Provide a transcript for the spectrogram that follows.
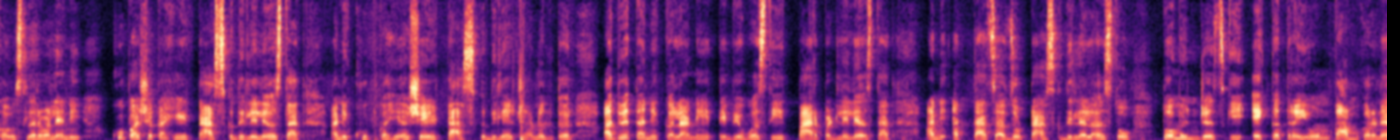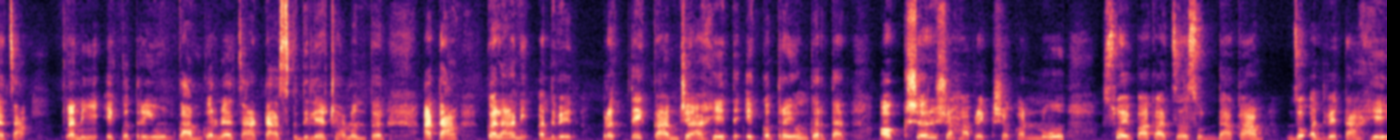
काउन्सलरवाल्यांनी खूप असे काही टास्क दिलेले असतात आणि खूप काही असे टास्क दिल्याच्या नंतर अद्वैत आणि कलाने ते व्यवस्थित पार पडलेले असतात. आणि आत्ताचा जो टास्क दिलेला असतो तो म्हणजेच की एकत्र येऊन काम करण्याचा. आणि एकत्र येऊन काम करण्याचा टास्क दिल्याच्या नंतर आता कला आणि अद्वैत प्रत्येक काम जे आहे ते एकत्र येऊन करतात. अक्षरशः प्रेक्षकांनो स्वयंपाकाचं सुद्धा काम जो अद्वैत आहे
